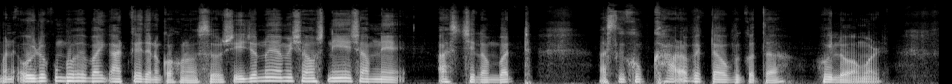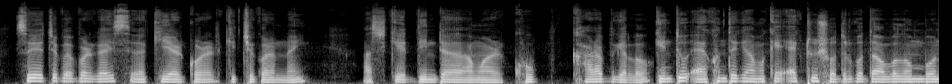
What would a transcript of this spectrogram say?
মানে ওই রকমভাবে বাইক আটকাই দেন কখনো। সো সেই জন্যই আমি সাহস নিয়ে সামনে আসছিলাম। বাট আজকে খুব খারাপ একটা অভিজ্ঞতা হইল আমার। সো এই হচ্ছে ব্যাপার গাইস কেয়ার করার, কিচ্ছু করার নাই। আজকের দিনটা আমার খুব খারাপ গেল। কিন্তু এখন থেকে আমাকে একটু সতর্কতা অবলম্বন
